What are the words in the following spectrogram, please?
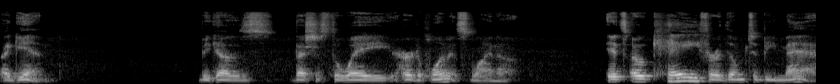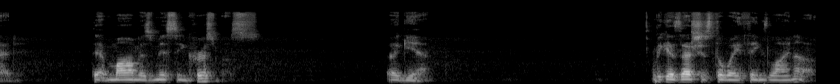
again because that's just the way her deployments line up it's okay for them to be mad that mom is missing Christmas again. Because that's just the way things line up.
